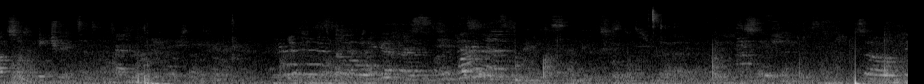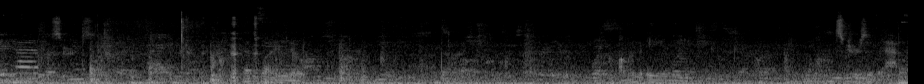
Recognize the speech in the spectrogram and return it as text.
also Patriots. So they had. That's why, you know, on A and E, Monsters of Apple.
